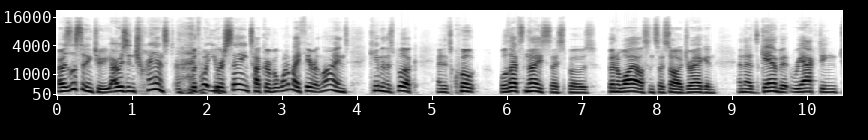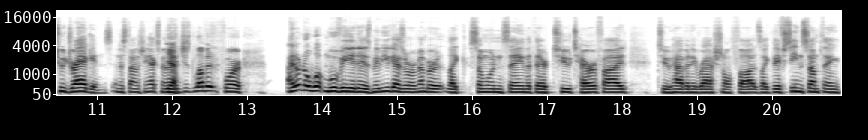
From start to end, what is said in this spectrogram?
I was listening to you. I was entranced with what you were saying, Tucker. But one of my favorite lines came in this book, and it's quote, "Well, that's nice, I suppose. Been a while since I saw a dragon." And that's Gambit reacting to dragons in Astonishing X Men. Yeah. I just love it for. I don't know what movie it is. Maybe you guys will remember, like someone saying that they're too terrified to have any rational thought. It's like they've seen something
